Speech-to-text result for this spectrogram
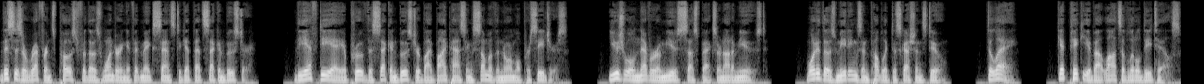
This is a reference post for those wondering if it makes sense to get that second booster. The FDA approved the second booster by bypassing some of the normal procedures. Usual never amused suspects are not amused. What do those meetings and public discussions do? Delay. Get picky about lots of little details.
